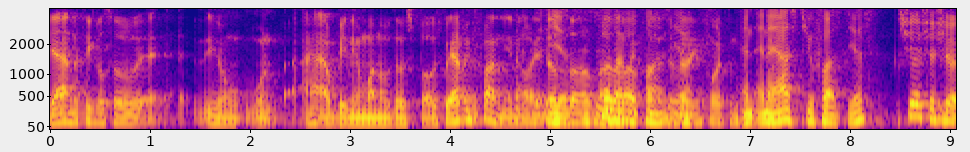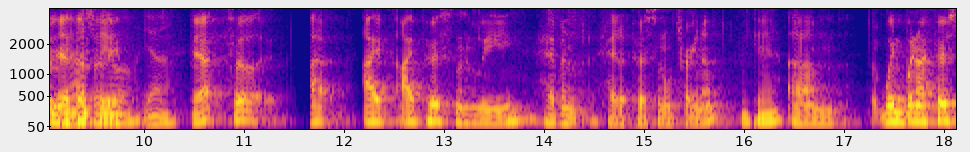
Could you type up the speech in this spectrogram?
Yeah, yeah, and I think also, uh, you know, when I've been in one of those posts, we're having fun. You know, it's Uh, yes, also it's about all having fun. fun, is a yeah. very important. And and I asked you first, yes? sure, sure, sure. Yeah, I asked for definitely. you. Yeah. Yeah, So, uh, I I personally haven't had a personal trainer. Okay. Um, when when I first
